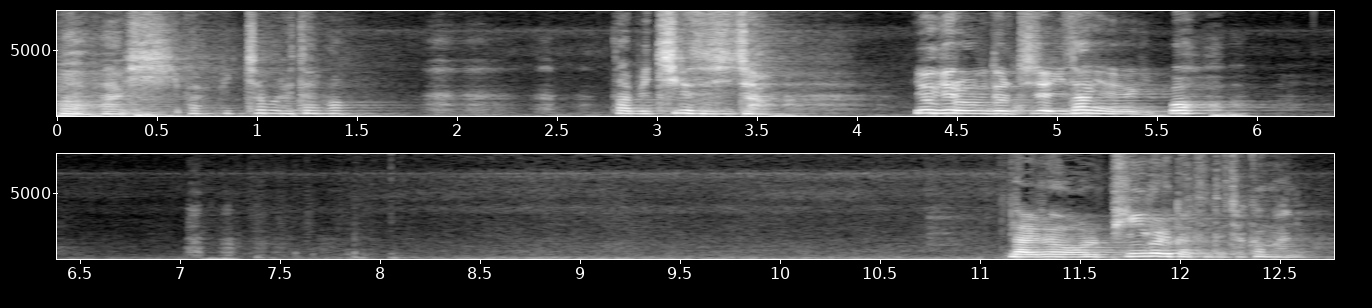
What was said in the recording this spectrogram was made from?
아, 씨발 미쳐버렸다 나. 나 미치겠어 진짜. 여기 여러분들 진짜 이상해요 여기. 어? 나 이런 오늘 빙의 걸릴 것 같은데 잠깐만요.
